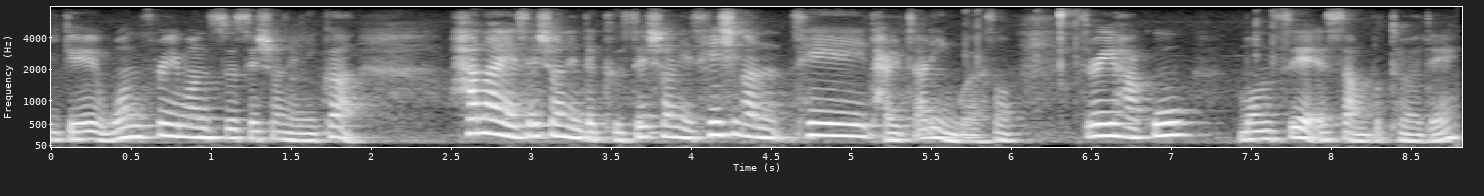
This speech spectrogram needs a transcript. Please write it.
이게 one three months 세션이니까 하나의 세션인데 그 세션이 3시간, 3달짜리인 거야. 그래서 3하고 months에 s 안 붙어야 돼.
